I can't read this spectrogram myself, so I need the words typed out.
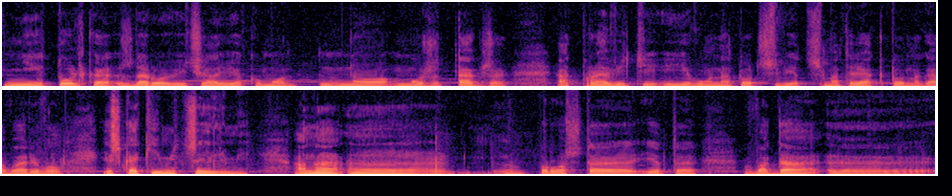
не только здоровье человеку, но может также отправить его на тот свет, смотря кто наговаривал и с какими целями. Она э, просто это вода э,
